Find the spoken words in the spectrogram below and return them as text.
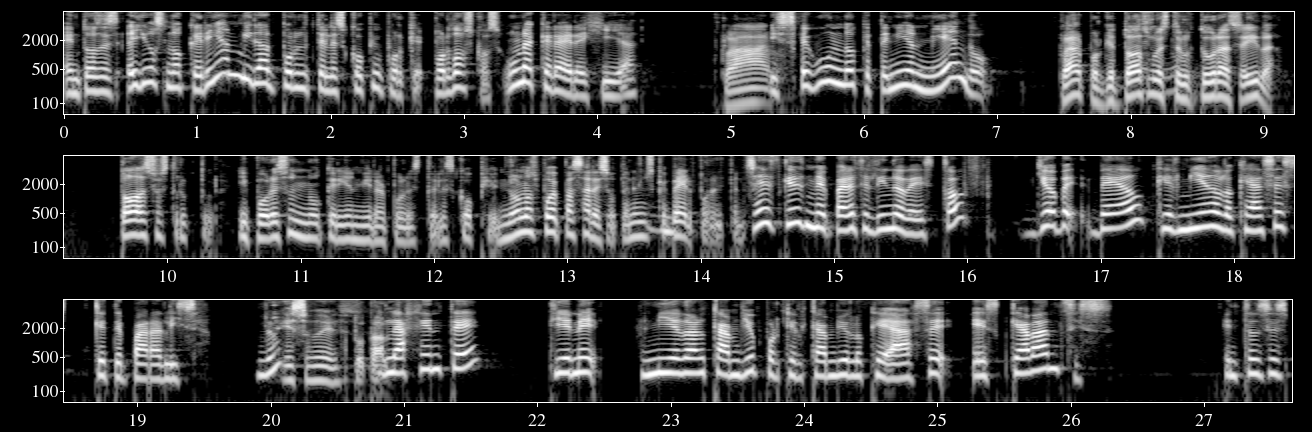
Entonces ellos no querían mirar por el telescopio porque, por dos cosas. Una que era herejía Claro. y segundo que tenían miedo Claro, porque toda su estructura se iba. Toda su estructura. Y por eso no querían mirar por el telescopio. No nos puede pasar eso, tenemos que ver por el telescopio. ¿Sabes qué me parece lindo de esto? Yo ve- veo que el miedo lo que hace es que te paraliza, ¿no? Eso es, total. La gente tiene miedo al cambio porque el cambio lo que hace es que avances. Entonces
